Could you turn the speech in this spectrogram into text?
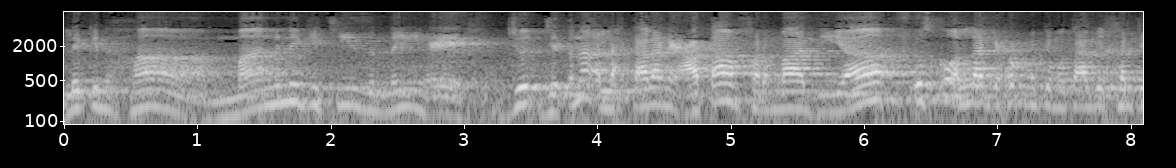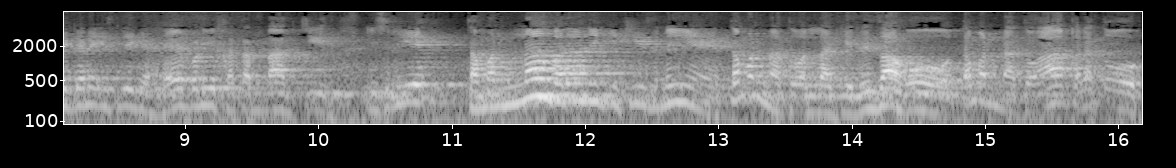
لیکن ہاں مانگنے کی چیز نہیں ہے۔ جو جتنا اللہ تعالیٰ نے عطا فرما دیا، اس کو اللہ کے حکم کے مطابق خرچ کریں، اس لیے کہ ہے بڑی خطرناک چیز۔ اس لیے تمنا بنانے کی چیز نہیں ہے۔ تمنا تو اللہ کی رضا ہو، تمنا تو آخرت ہو،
